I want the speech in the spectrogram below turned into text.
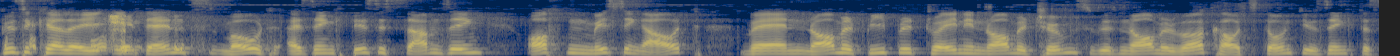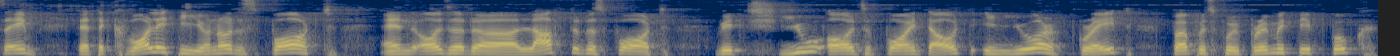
physically intense mode. I think this is something often missing out when normal people train in normal gyms with normal workouts. Don't you think the same? That the quality, you know, the sport and also the love to the sport, which you also point out in your great purposeful primitive book,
